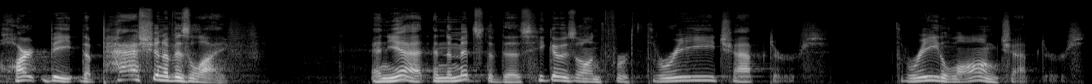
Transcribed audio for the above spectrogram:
heartbeat, the passion of his life and yet, in the midst of this, he goes on for three chapters, three long chapters,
